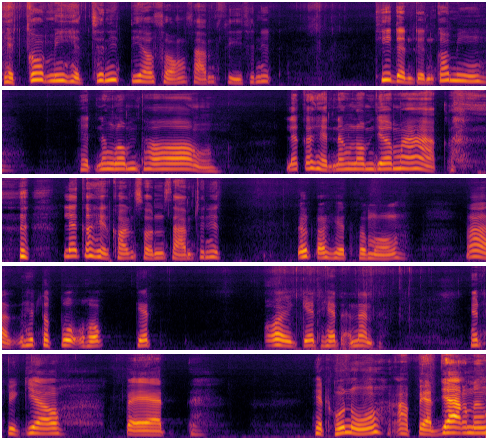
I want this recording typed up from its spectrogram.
เห็ดก็มีเห็ดชนิดเดียวสองสามสี่ชนิด ที่เด่นๆก็มีเห็ดนางรมทอง แล้วก็เห็ดนางรมเยอะมาก แล้วก็เห็ดขอนสนสามชนิด แล้วก็เห็ดสมอง อ่าเห็ดตะปุหกเจ็ดอ้ยเจ็ดเห็ดอันนั้นเห็ดปีกยาวแปดเห็ดหูหนู อ่าแปดอย่างหนึ่ง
